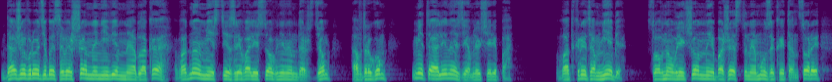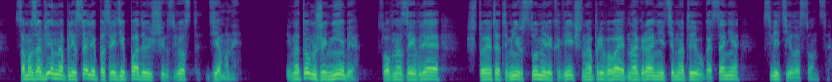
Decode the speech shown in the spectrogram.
Даже вроде бы совершенно невинные облака в одном месте изливались огненным дождем, а в другом метали на землю черепа. В открытом небе, словно увлеченные божественной музыкой танцоры, самозабвенно плясали посреди падающих звезд демоны. И на том же небе, словно заявляя, что этот мир сумерек вечно пребывает на грани темноты и угасания, светило солнце.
